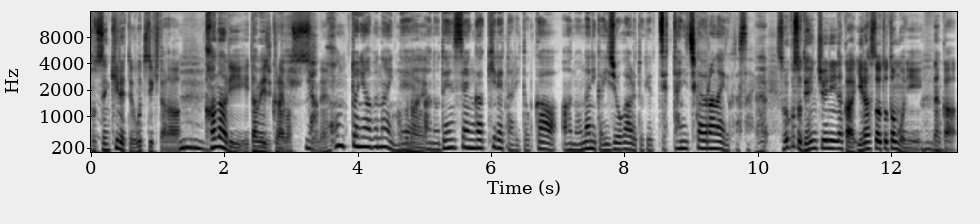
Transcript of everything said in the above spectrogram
突然切れて落ちてきたら、うん。かなりダメージ食らいますよね。本当に危ないんであの電線が切れたりとかあの何か異常がある時は絶対に近寄らないでください。ね。それこそ電柱になんかイラストとともにうん。なんか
